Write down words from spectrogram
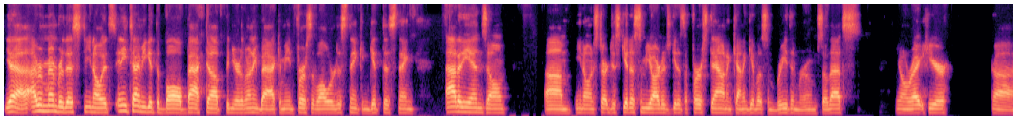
yeah. I remember this. You know, it's anytime you get the ball backed up and you're running back. I mean, first of all, we're just thinking get this thing out of the end zone, um, you know, and start just get us some yardage, get us a first down, and kind of give us some breathing room. So that's you know right here. Uh,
